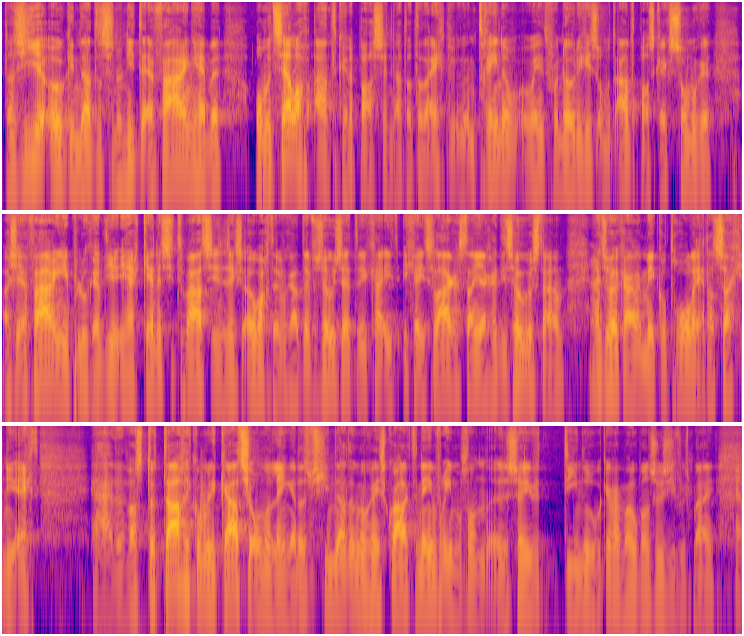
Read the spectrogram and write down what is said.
dan zie je ook inderdaad dat ze nog niet de ervaring hebben om het zelf aan te kunnen passen. Inderdaad, dat er echt een trainer weet, voor nodig is om het aan te passen. Kijk, sommige, als je ervaring in je ploeg hebt, die herkennen situaties. En dan zeggen ze, oh wacht even, we gaan het even zo zetten. Ik ga, iets- ik ga iets lager staan, jij gaat iets hoger staan. En zo krijgen we meer controle. Ja, dat zag je nu echt. Ja, dat was totaal geen communicatie onderling. En dat is misschien inderdaad ook nog eens kwalijk te nemen voor iemand van eh 17, roep ik even aan mijn hoop aan Suzy volgens mij. Ja.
